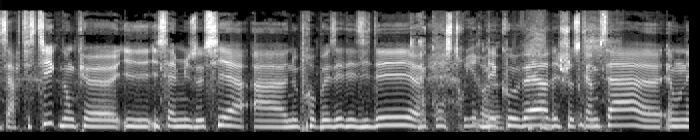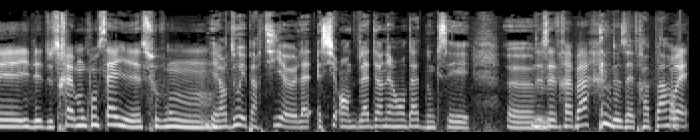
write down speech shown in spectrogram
c'est artistique. Donc, euh, il, il s'amuse aussi à, à nous proposer des idées, euh, À construire. des euh, covers, des choses comme ça. euh, et on est, il est de très bons conseils et souvent on, Et alors d'où est partie euh, la, si- en- la dernière en date Donc c'est euh, de être à part. deux êtres à part. Ouais.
